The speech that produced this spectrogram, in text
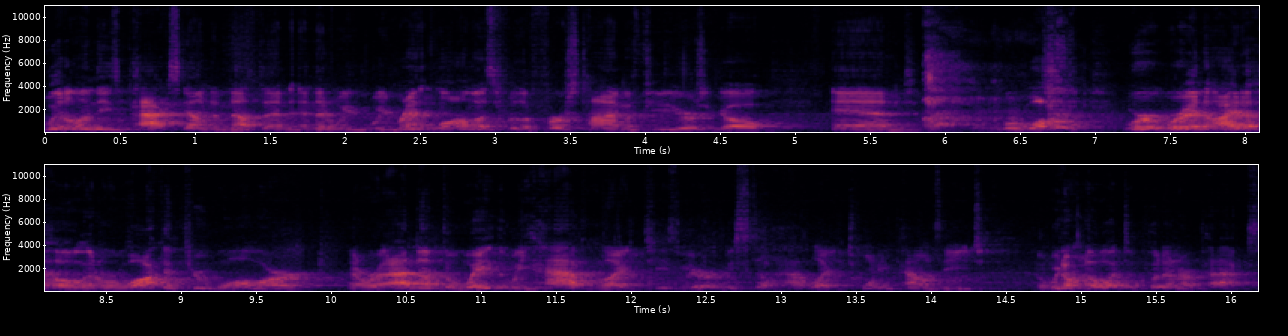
whittling these packs down to nothing, and then we, we rent llamas for the first time a few years ago, and we're walking we're, we're in Idaho and we're walking through Walmart and we're adding up the weight that we have. And like, geez, we, are, we still have like 20 pounds each. and we don't know what to put in our packs.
